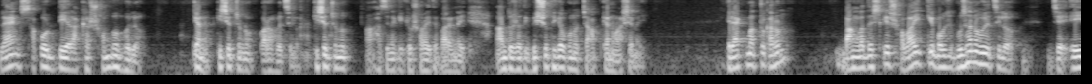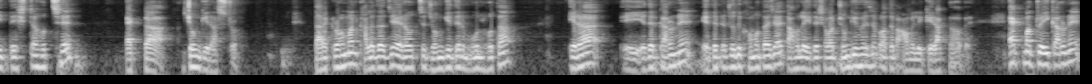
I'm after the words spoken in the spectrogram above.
ব্ল্যাঙ্ক সাপোর্ট দিয়ে রাখা সম্ভব হলো কেন? কিসের জন্য করা হয়েছিল? কিসের জন্য হাসিনাকে কেউ সরাইতে পারে নাই? আন্তর্জাতিক বিশ্ব থেকেও কোনো চাপ কেন আসে নাই? এর একমাত্র কারণ, বাংলাদেশকে সবাইকে বোঝ- বোঝানো হয়েছিল যে এই দেশটা হচ্ছে একটা জঙ্গি রাষ্ট্র। তারেক রহমান, খালেদা জিয়া, এরা হচ্ছে জঙ্গিদের মূল হোতা। এরা এই, এদের কারণে এদের যদি ক্ষমতায় যায়, তাহলে এই দেশ আবার জঙ্গি হয়ে যাবে, অথবা আওয়ামী লীগকে রাখতে হবে। একমাত্র এই কারণে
